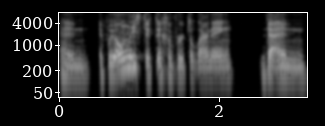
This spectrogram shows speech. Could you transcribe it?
and if we only stick to Chavruta learning then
